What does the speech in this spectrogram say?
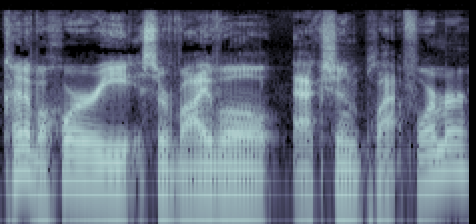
kind of a horror survival action platformer.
